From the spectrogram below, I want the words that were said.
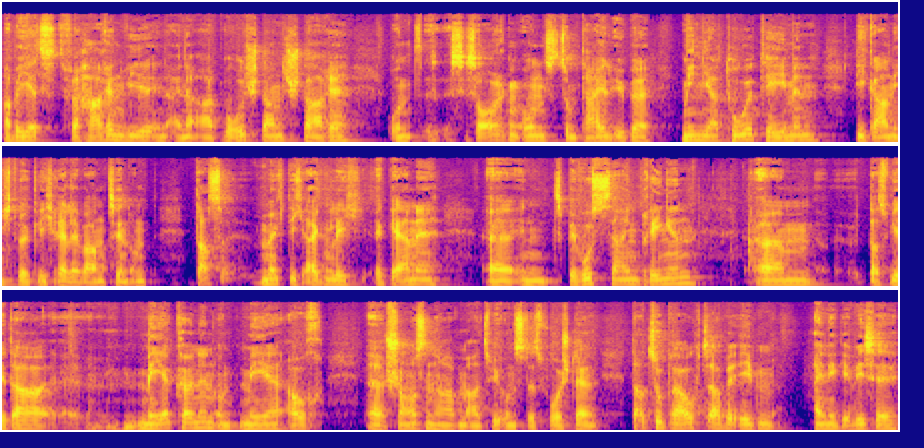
Aber jetzt verharren wir in einer Art Wohlstandsstarre, und sorgen uns zum Teil über Miniaturthemen, die gar nicht wirklich relevant sind. Und das möchte ich eigentlich äh, gerne äh, ins Bewusstsein bringen, ähm, dass wir da äh, mehr können und mehr auch äh, Chancen haben, als wir uns das vorstellen. Dazu braucht es aber eben eine gewisse,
